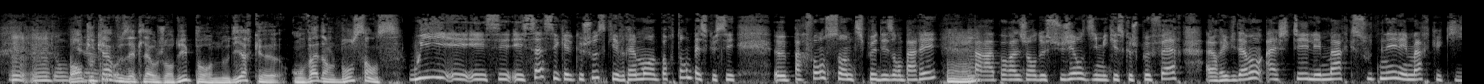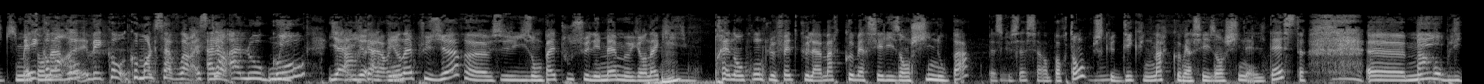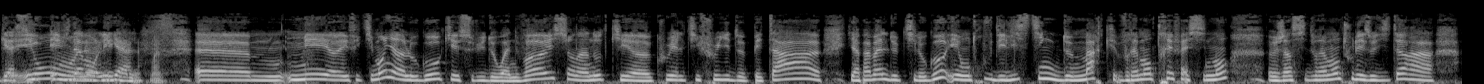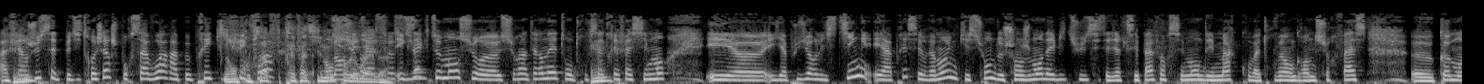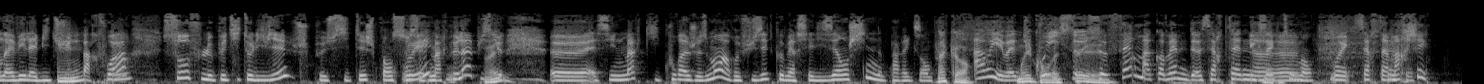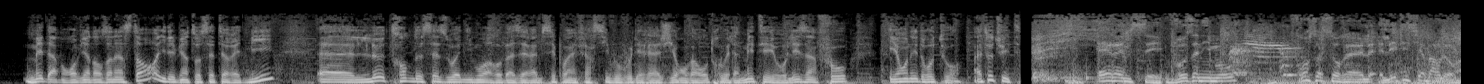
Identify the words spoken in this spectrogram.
Donc, Bon, en tout euh, cas, vous êtes là aujourd'hui pour nous dire que on va dans le bon sens. oui, et, et, c'est- et ça, c'est quelque chose qui est vraiment important parce que c'est euh, parfois on se sent un petit peu désemparé Mhm. par rapport à ce genre de sujet. On se dit mais qu'est-ce que je peux faire? Alors évidemment, acheter les marques, soutenez les marques qui, qui Mais mettent en comment, avant. mais com- comment le savoir? Est-ce qu'il y a un logo? oui. Il y a, à il y a- alors il y en a plusieurs. euh, ils ont pas tous les mêmes. Il y en a qui prennent en compte le fait que la marque commercialise en Chine ou pas, parce que ça c'est important, puisque dès qu'une marque commercialise en Chine, elle teste. Euh, mais par obligation é- évidemment euh, légale. légale. Ouais. Euh, mais euh, effectivement, il y a un logo qui est celui de One Voice, il y en a un autre qui est euh, Cruelty Free de PETA. euh, Il y a pas mal de petits logos et on trouve des listings de marques vraiment très facilement. Euh, J'incite vraiment tous les auditeurs à, à faire juste cette petite recherche pour savoir à peu près qui on fait trouve quoi. ça très facilement Dans sur le les web. réseaux sociaux. Exactement sur euh, sur internet, on trouve ça Mhm. très facilement et euh, et il y a plusieurs listings et après c'est vraiment une question de changement d'habitude, c'est-à-dire que c'est pas forcément des marques qu'on va trouver en grande surface euh, comme on avait l'habitude Mhm. parfois, sauf le Petit Olivier, je peux citer je pense Oui. cette marque-là puisque Oui. euh, c'est une marque qui courageusement a refusé de commercialiser en Chine par exemple. D'accord. Ah oui, bah, Oui, du coup, il se, rester- il se ferme à quand même de certaines euh, Exactement. Oui, certains fait. Mesdames, on revient dans un instant. Il est bientôt 7h30. Euh, le 3216 ou animaux.rmc.fr si vous voulez réagir. On va retrouver la météo, les infos et on est de retour. À tout de suite. RMC, vos animaux. François Sorel, Laetitia Barlerin.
